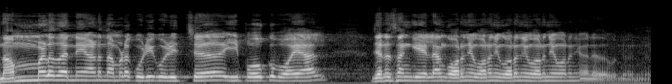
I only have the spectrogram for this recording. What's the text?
നമ്മൾ തന്നെയാണ് നമ്മുടെ കുഴി കുഴിച്ച് ഈ പോക്ക് പോയാൽ ജനസംഖ്യയെല്ലാം കുറഞ്ഞു കുറഞ്ഞു കുറഞ്ഞു കുറഞ്ഞു കുറഞ്ഞു.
